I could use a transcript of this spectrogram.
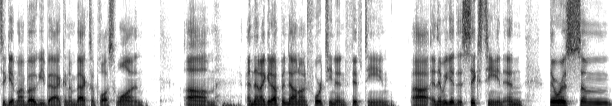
to get my bogey back, and I'm back to plus one. Um, and then I get up and down on 14 and 15, uh, and then we get to 16, and there was some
